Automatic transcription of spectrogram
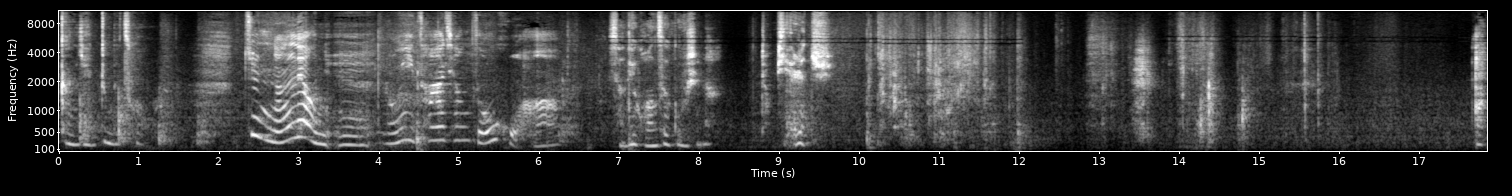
更严重的错误？俊男靓女，容易擦枪走火。想听黄色故事呢，找别人去。哎，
